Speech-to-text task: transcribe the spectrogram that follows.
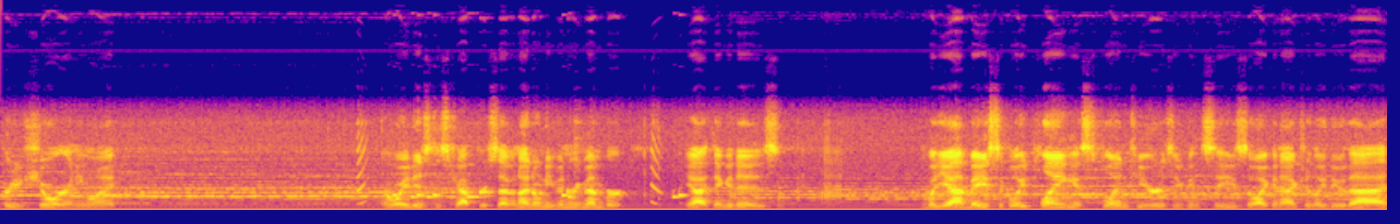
pretty sure, anyway. Or wait, is this chapter 7? I don't even remember. Yeah, I think it is. But yeah, I'm basically playing as Flint here, as you can see, so I can actually do that.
